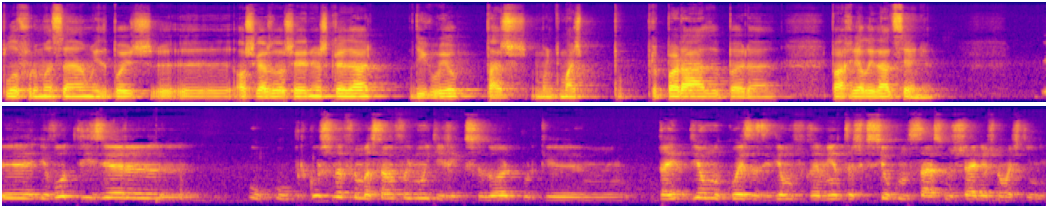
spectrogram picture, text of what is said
pela formação e depois, ao chegares aos séniores, se calhar, digo eu, estás muito mais preparado para, para a realidade sénior. Eu vou-te dizer, o, o percurso na formação foi muito enriquecedor porque deu-me coisas e deu-me ferramentas que se eu começasse nos sénios não as tinha.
